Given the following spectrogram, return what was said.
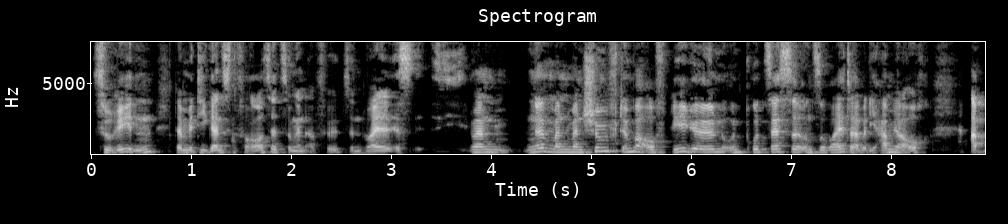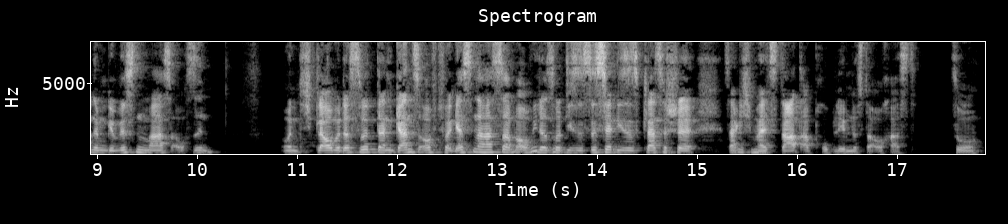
zu reden, damit die ganzen Voraussetzungen erfüllt sind. Weil es, man, ne, man, man schimpft immer auf Regeln und Prozesse und so weiter, aber die haben ja auch ab einem gewissen Maß auch Sinn. Und ich glaube, das wird dann ganz oft vergessen. Hast du aber auch wieder so dieses, ist ja dieses klassische, sag ich mal, Start-up-Problem, das du auch hast. So,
